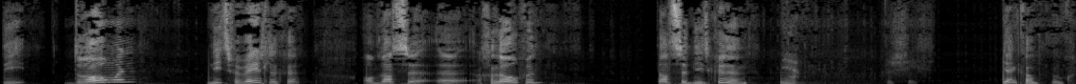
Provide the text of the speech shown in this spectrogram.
die dromen niet verwezenlijken omdat ze eh, geloven dat ze het niet kunnen. Ja, precies. Jij kan het ook.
